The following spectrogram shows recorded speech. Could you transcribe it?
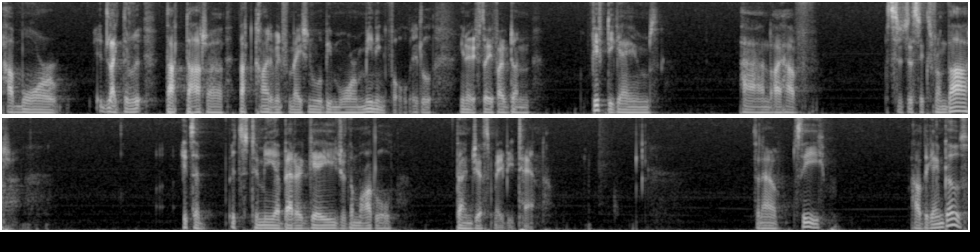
have more like the that data that kind of information will be more meaningful. It'll you know if say if I've done fifty games and I have statistics from that, it's a it's to me a better gauge of the model than just maybe ten. So now see how the game goes.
